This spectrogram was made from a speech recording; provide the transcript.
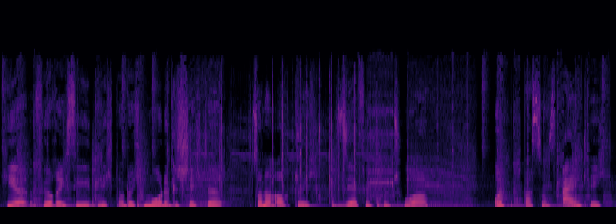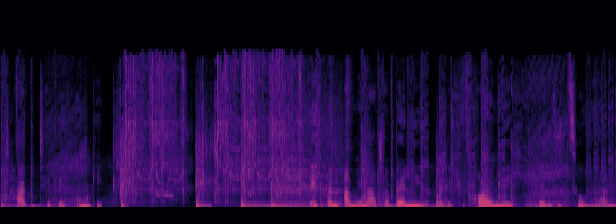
Hier führe ich Sie nicht nur durch Modegeschichte, sondern auch durch sehr viel Kultur und was uns eigentlich tagtäglich umgibt. Ich bin Aminata Belli und ich freue mich, wenn Sie zuhören.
